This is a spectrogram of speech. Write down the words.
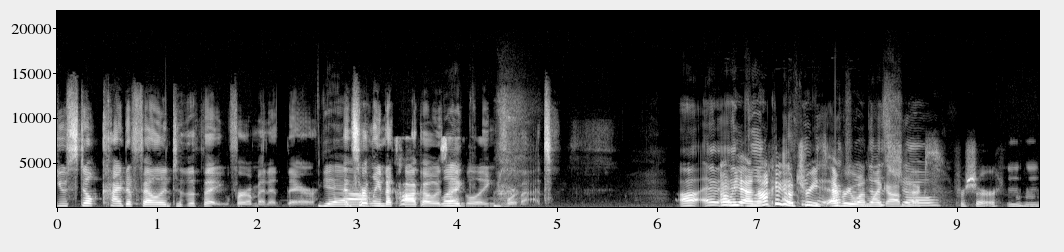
you still kind of fell into the thing for a minute there. Yeah. and certainly Nakago is Like- angling for that. Uh, and, oh and, yeah, like, I Nakago treats everyone like does objects show- for sure. hmm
